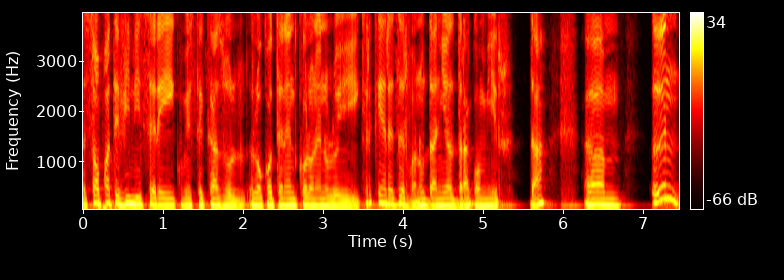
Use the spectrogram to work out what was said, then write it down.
sau poate vin din SRI, cum este cazul locotenent colonelului, cred că e în rezervă, nu? Daniel Dragomir, da? Um, în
